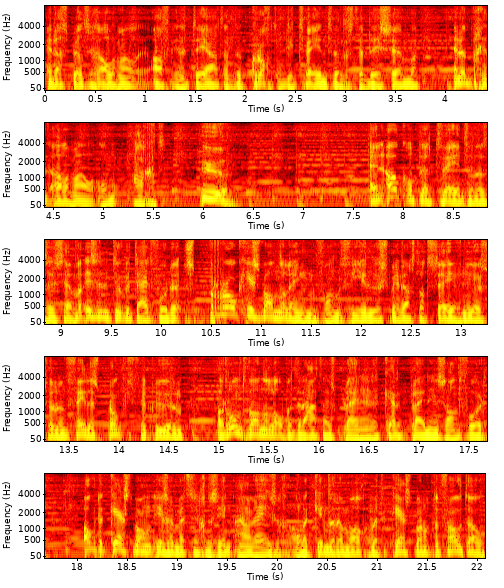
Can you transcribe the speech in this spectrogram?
En dat speelt zich allemaal af in het theater De Krocht op die 22e december. En dat begint allemaal om 8 uur. En ook op de 22 december is het natuurlijk tijd voor de sprookjeswandeling. Van 4 uur s middags tot 7 uur zullen vele sprookjesfiguren rondwandelen op het Raadhuisplein en het Kerkplein in Zandvoort. Ook de kerstman is er met zijn gezin aanwezig. Alle kinderen mogen met de kerstman op de foto.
